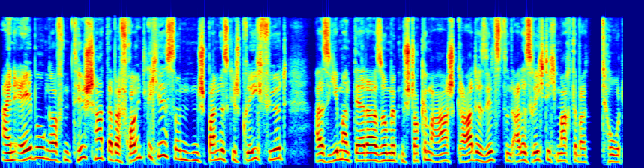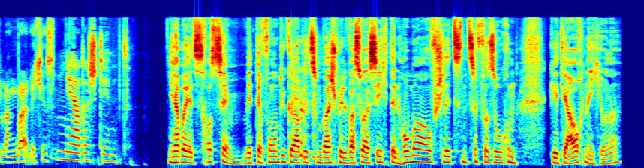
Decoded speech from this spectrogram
einen Ellbogen auf dem Tisch hat, aber freundlich ist und ein spannendes Gespräch führt, als jemand, der da so mit dem Stock im Arsch gerade sitzt und alles richtig macht, aber totlangweilig ist. Ja, das stimmt. Ja, aber jetzt trotzdem, mit der Fondue-Gabel zum Beispiel, was weiß ich, den Hummer aufschlitzen zu versuchen, geht ja auch nicht, oder?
